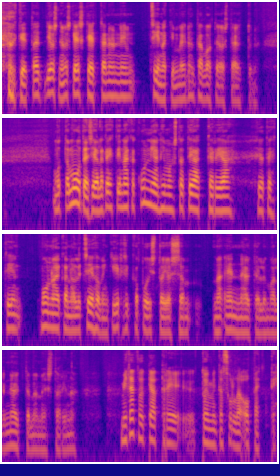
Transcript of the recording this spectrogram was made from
oikein. Tai jos ne olisi keskeyttänyt, niin siinäkin meidän tavoite olisi täyttynyt. Mutta muuten siellä tehtiin aika kunnianhimoista teatteria ja tehtiin, mun aikana oli Tsehovin kirsikkapuisto, jossa mä en näytellyt, mä olin näyttämämestarina. Mitä tuo teatteritoiminta sulle opetti?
